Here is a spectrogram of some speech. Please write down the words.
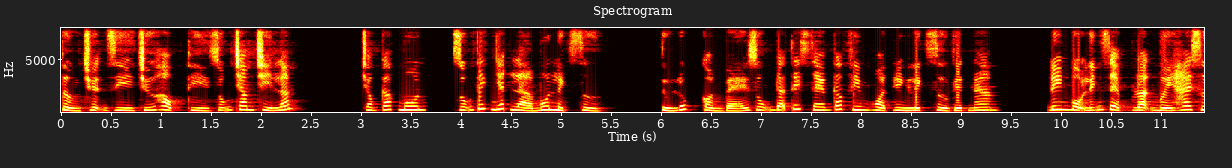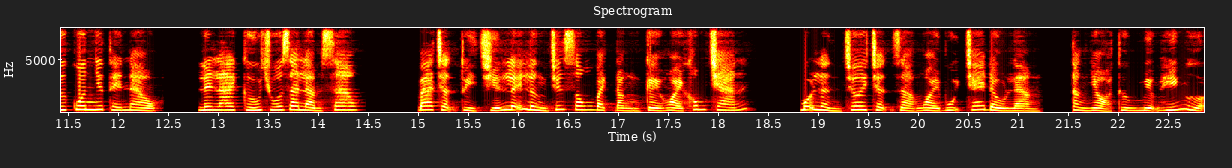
tưởng chuyện gì chứ học thì Dũng chăm chỉ lắm. Trong các môn, Dũng thích nhất là môn lịch sử. Từ lúc còn bé Dũng đã thích xem các phim hoạt hình lịch sử Việt Nam. Đinh bộ lĩnh dẹp loạn 12 sứ quân như thế nào, Lê Lai cứu chúa ra làm sao. Ba trận thủy chiến lẫy lừng trên sông Bạch Đằng kể hoài không chán. Mỗi lần chơi trận giả ngoài bụi che đầu làng, thằng nhỏ thường miệng hí ngựa,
